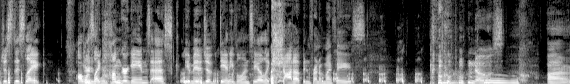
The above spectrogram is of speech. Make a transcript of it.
just this like almost Danny like Valencia. Hunger Games esque image of Danny Valencia like shot up in front of my face. Who knows? Uh,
